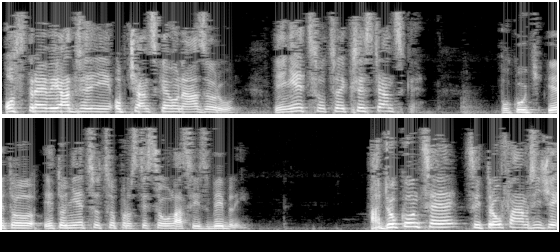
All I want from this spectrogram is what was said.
Ostré vyjádření občanského názoru je něco, co je křesťanské. Pokud je to, je to něco, co prostě souhlasí s Biblí. A dokonce si troufám říct, že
